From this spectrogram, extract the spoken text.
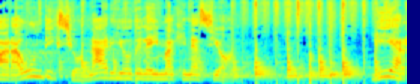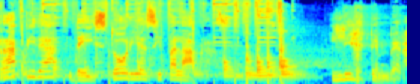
para un diccionario de la imaginación. Guía rápida de historias y palabras. Lichtenberg.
